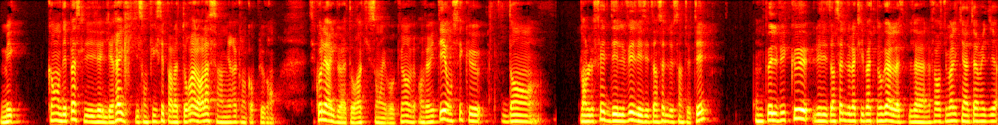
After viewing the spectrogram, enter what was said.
Mais quand on dépasse les, règles qui sont fixées par la Torah, alors là, c'est un miracle encore plus grand. C'est quoi les règles de la Torah qui sont évoquées en vérité, on sait que dans dans le fait d'élever les étincelles de sainteté, on ne peut élever que les étincelles de la klipat noga, la, force du mal qui est intermédiaire.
